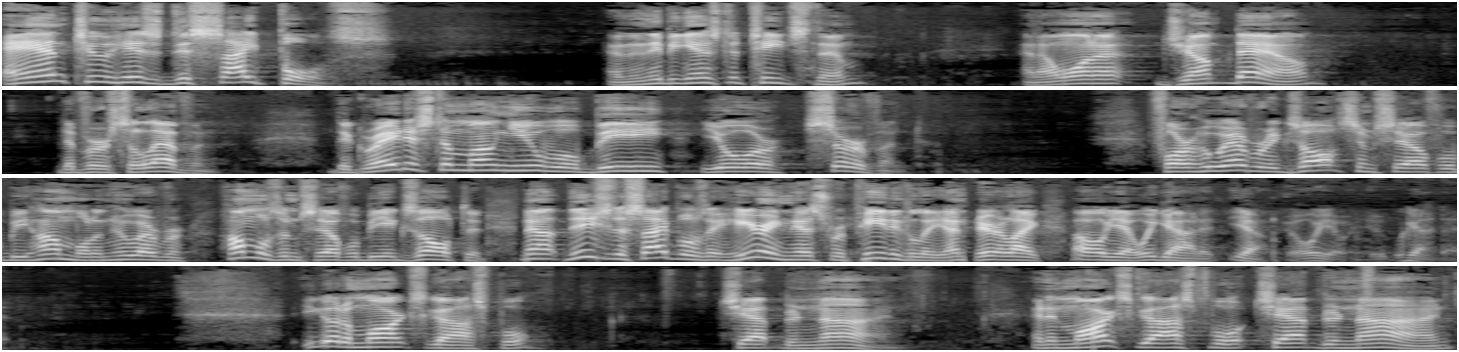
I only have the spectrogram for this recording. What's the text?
and to his disciples, and then he begins to teach them. And I want to jump down to verse 11. The greatest among you will be your servant. For whoever exalts himself will be humbled, and whoever humbles himself will be exalted. Now, these disciples are hearing this repeatedly, and they're like, oh, yeah, we got it. Yeah, oh, yeah, we got that. You go to Mark's Gospel, chapter 9. And in Mark's Gospel, chapter 9,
